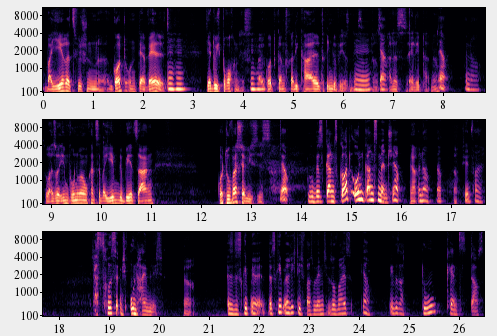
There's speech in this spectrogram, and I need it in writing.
Barriere zwischen Gott und der Welt mhm. ja durchbrochen ist, mhm. weil Gott ganz radikal drin gewesen ist mhm. und das ja. alles erlebt hat. Ne? Ja, genau. So, also im Grunde genommen kannst du bei jedem Gebet sagen, Gott, du weißt ja, wie es ist. Ja, du bist ganz Gott und ganz Mensch, ja. ja. Genau, ja. ja. Auf jeden Fall. Das tröstet mich unheimlich. Ja also das gibt mir, das gibt mir richtig was, wenn ich so weiß, ja, wie gesagt, du kennst das,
